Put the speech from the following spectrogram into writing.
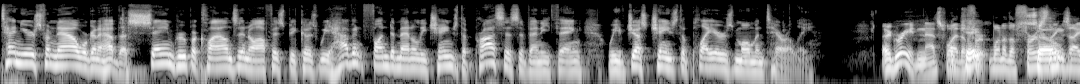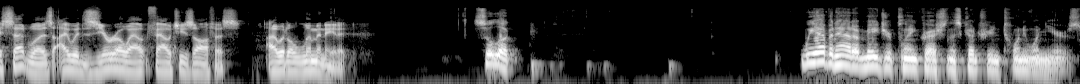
10 years from now, we're going to have the same group of clowns in office because we haven't fundamentally changed the process of anything. We've just changed the players momentarily. Agreed. And that's why okay. the, one of the first so, things I said was I would zero out Fauci's office, I would eliminate it. So, look, we haven't had a major plane crash in this country in 21 years.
